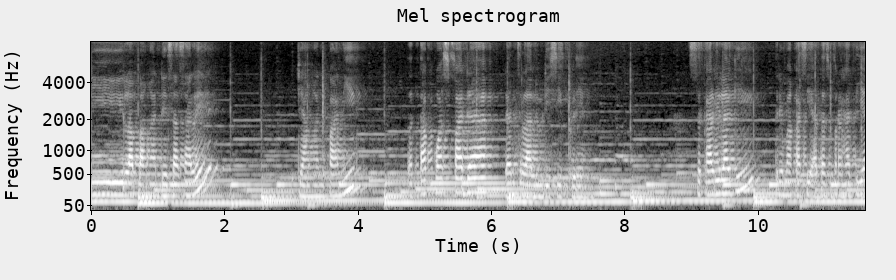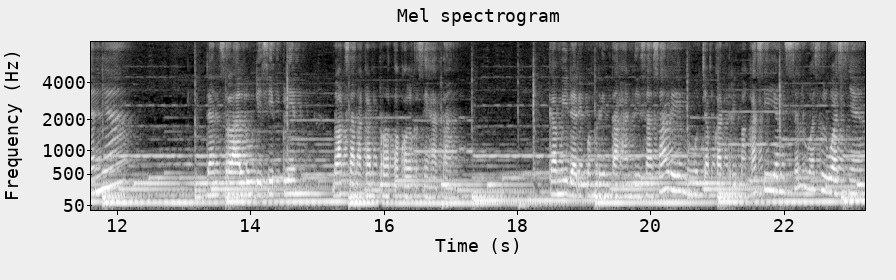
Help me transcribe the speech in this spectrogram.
di lapangan Desa Sale. Jangan panik, tetap waspada dan selalu disiplin. Sekali lagi, terima kasih atas perhatiannya dan selalu disiplin melaksanakan protokol kesehatan. Kami dari pemerintahan Desa Sale mengucapkan terima kasih yang seluas-luasnya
